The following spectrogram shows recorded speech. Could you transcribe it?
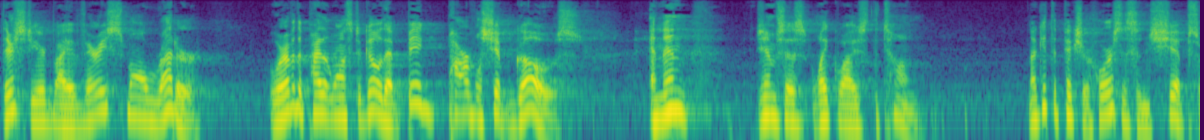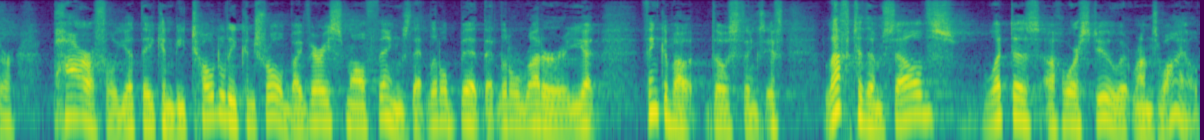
they're steered by a very small rudder. Wherever the pilot wants to go, that big, powerful ship goes. And then Jim says, likewise, the tongue. Now get the picture. Horses and ships are powerful, yet they can be totally controlled by very small things. That little bit, that little rudder. Yet think about those things. If left to themselves, what does a horse do? It runs wild.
